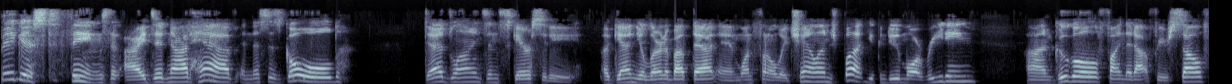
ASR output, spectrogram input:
biggest things that I did not have, and this is gold deadlines and scarcity. Again, you'll learn about that in One Funnel Away Challenge, but you can do more reading on Google, find that out for yourself.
